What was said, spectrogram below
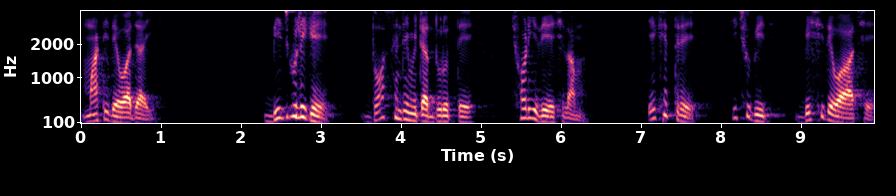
মাটি দেওয়া যায়। বীজগুলিকে দশ সেন্টিমিটার দূরত্বে ছড়িয়ে দিয়েছিলাম। এক্ষেত্রে কিছু বীজ বেশি দেওয়া আছে।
